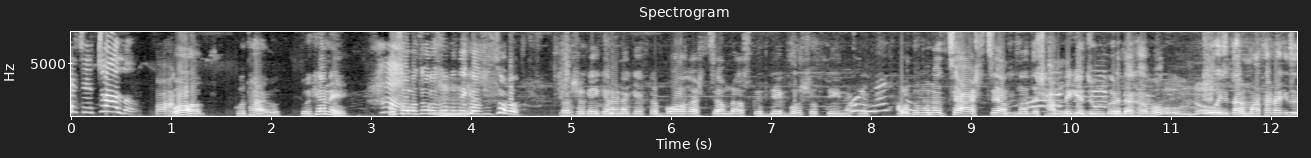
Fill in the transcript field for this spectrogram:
আছে চলো। বগ কোথায়? ওইখানে? চলো চলো চলো দেখে আসি চলো। দর্শক এখানে নাকি একটা বগ আসছে আমরা আজকে দেখব সত্যি নাকি? আমার তো মনে হচ্ছে আসছে আপনাদের সামনে গিয়ে জুম করে দেখাবো। ওই যে তার মাথাটা কিন্তু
